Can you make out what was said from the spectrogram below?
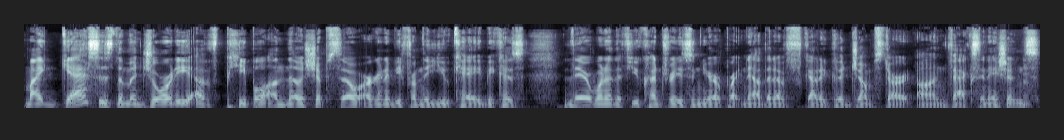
My guess is the majority of people on those ships though are going to be from the UK because they're one of the few countries in Europe right now that have got a good jump start on vaccinations.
